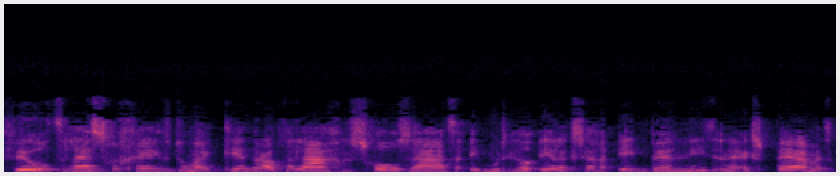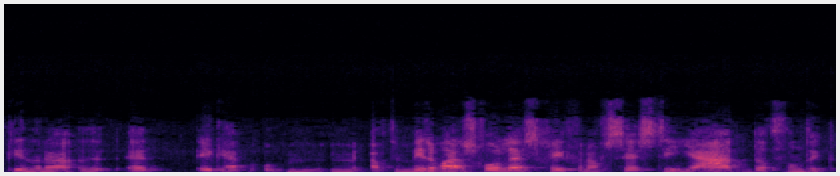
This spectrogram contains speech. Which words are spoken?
filterles gegeven toen mijn kinderen op de lagere school zaten. Ik moet heel eerlijk zeggen, ik ben niet een expert met kinderen. Ik heb op, op de middelbare school les gegeven vanaf 16 jaar. Dat vond ik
